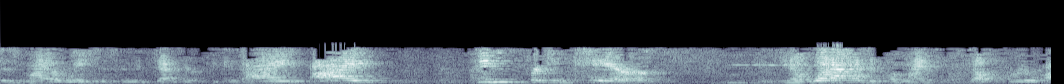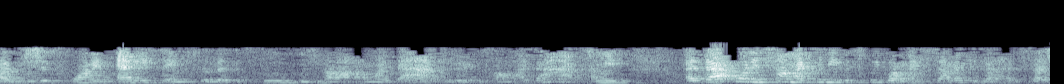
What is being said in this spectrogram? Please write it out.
this is my oasis in the desert, because I, I didn't freaking care you know, what I had to put myself through. I was just wanted anything so that the food was not on my back, that it was on my back. I mean, at that point in time, I couldn't even sleep on my stomach because I had such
